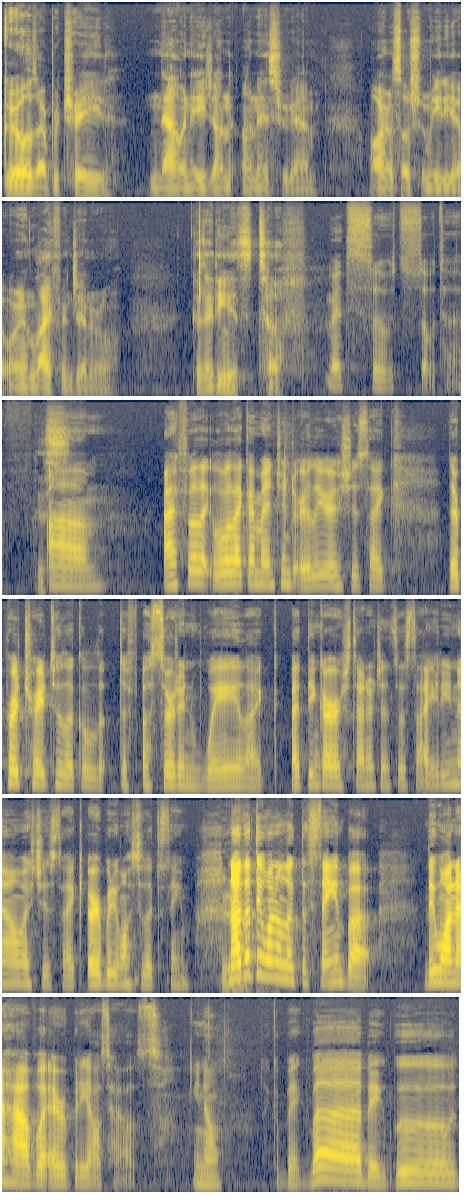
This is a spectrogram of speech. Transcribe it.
girls are portrayed now in age on on Instagram or on social media or in life in general? Because I think it's tough. It's so so tough. It's, Um, I feel like well, like I mentioned earlier, it's just like they're portrayed to look a, a certain way. Like I think our standards in society now is just like everybody wants to look the same. Yeah. Not that they want to look the same, but they want to have what everybody else has. You know, like a big butt, big boob,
